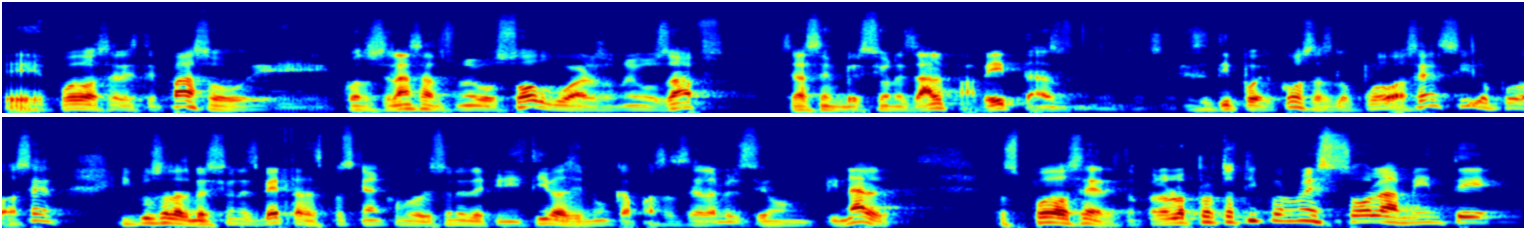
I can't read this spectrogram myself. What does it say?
Eh, puedo hacer este paso. cuando se lanzan los nuevos softwares o nuevos apps, se hacen versiones alfa, betas, ese tipo de cosas. ¿Lo puedo hacer? Sí, lo puedo hacer. Incluso las versiones beta después quedan como versiones definitivas y nunca pasa a ser la versión final. Entonces puedo hacer esto. Pero el prototipo no es solamente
